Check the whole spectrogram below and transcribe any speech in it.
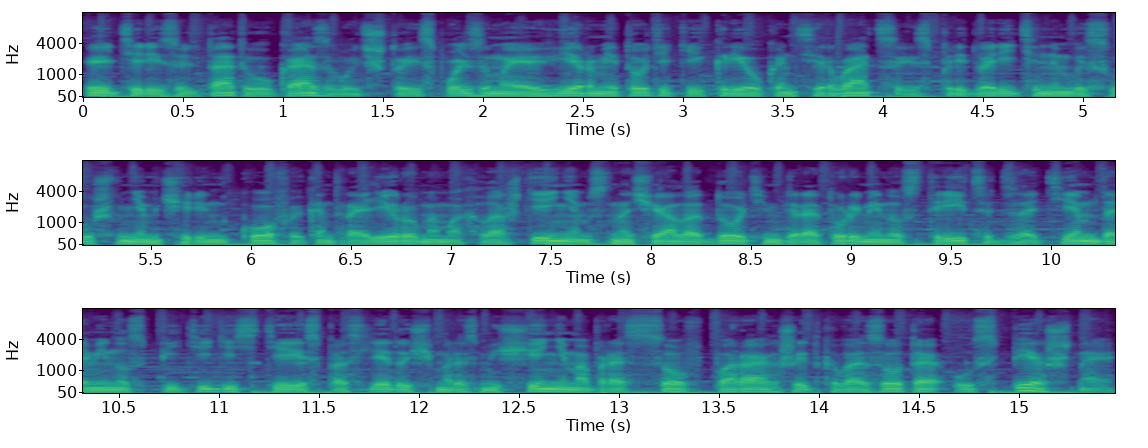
Эти результаты указывают, что используемые VR-методики криоконсервации с предварительным высушиванием черенков и контролируемым охлаждением сначала до температуры минус 30, затем до минус 50 с последующим последующим размещением образцов в парах жидкого азота успешны.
